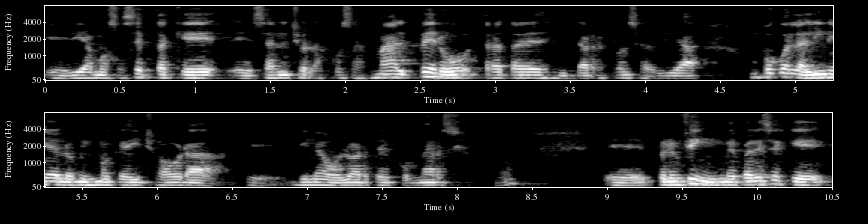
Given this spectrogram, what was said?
digamos, acepta que se han hecho las cosas mal, pero trata de deslindar responsabilidad, un poco en la línea de lo mismo que ha dicho ahora Dina Boluarte del Comercio, ¿no? Eh, pero en fin, me parece que,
